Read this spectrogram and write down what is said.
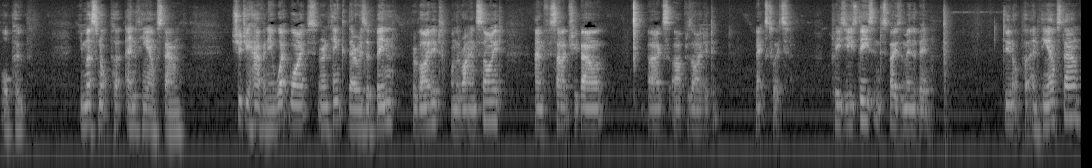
or poop. You must not put anything else down. Should you have any wet wipes or anything, there is a bin provided on the right hand side and for sanitary bow bags are provided next to it. Please use these and dispose them in the bin. Do not put anything else down,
